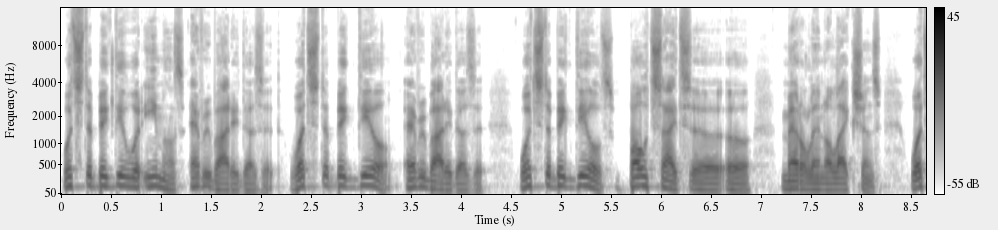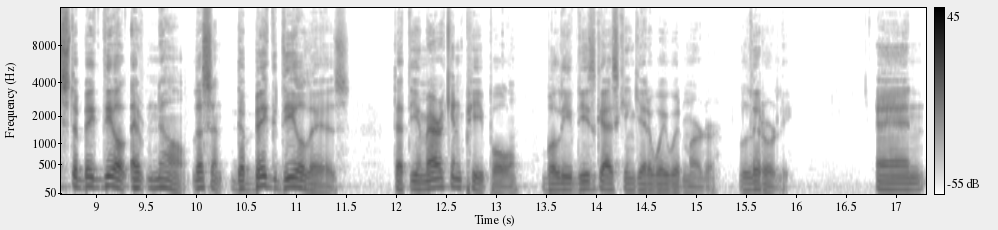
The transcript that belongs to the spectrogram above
What's the big deal with emails? Everybody does it. What's the big deal? Everybody does it. What's the big deals? Both sides uh, uh, meddle in elections. What's the big deal? No, listen. The big deal is that the American people believe these guys can get away with murder, literally. And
